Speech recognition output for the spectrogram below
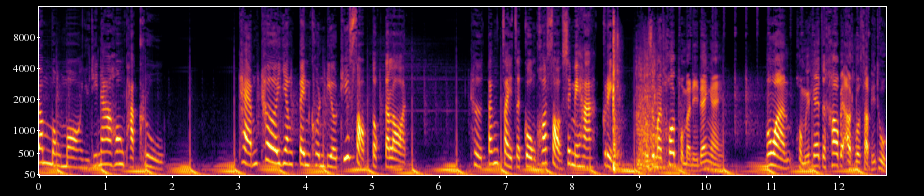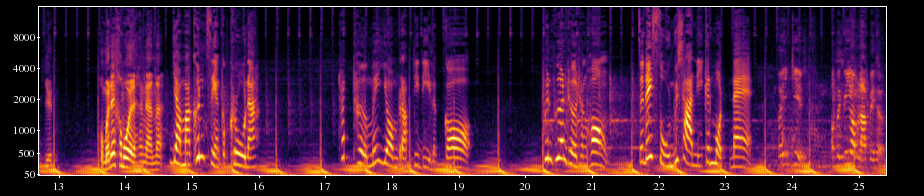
ด้อมมองมองๆอยู่ที่หน้าห้องพักครู แถมเธอยังเป็นคนเดียวที่สอบตกตลอด เธอตั้งใจจะโกงข้อสอบใช่ไหมฮะกริดคุณจะมาโทษผมแบบนี้ได้ไง เมื่อวานผมก็แค่จะเข้าไปเอาโทรศัพท์ที่ถูกยึด ผมไม่ได้ขโมยอะไรทั้งนั้นน่ะอย่ามาขึ้นเสียงกับครูนะ ถ้าเธอไม่ยอมรับดีๆแล้วก็ เพื่อนๆเธอทั้งห้อง จะได้ศูนย์วิชานี้กันหมดแน่เฮ้ยกิจเอาไปก็ยอมรับไปเถอะ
